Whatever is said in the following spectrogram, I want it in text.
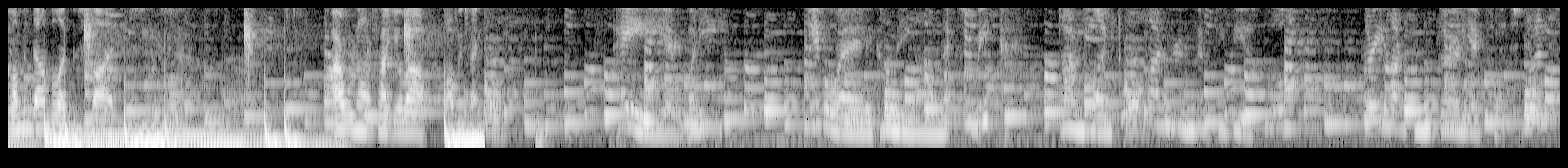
Comment down below besides if you're still here. I will not shout you out. I'll be thankful. Hey everybody! Giveaway coming on next week. I'm flying 450 PS4s, 330 Xbox Ones,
